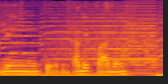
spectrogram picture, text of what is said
bem adequada. Né?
